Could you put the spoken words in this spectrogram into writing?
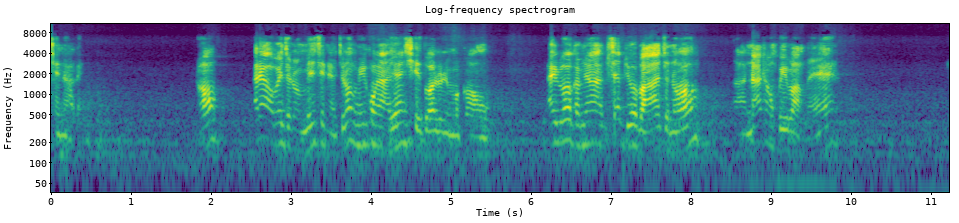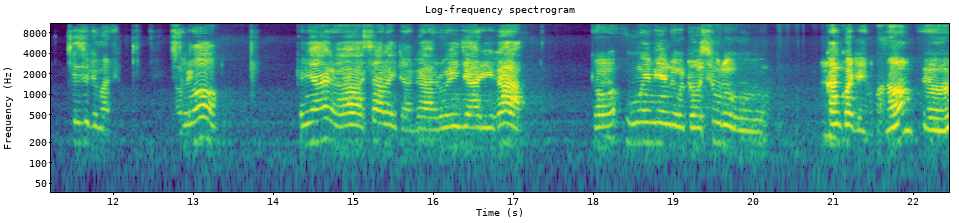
ချင်တာလဲနော်အဲ့ဒါကိုပဲကျွန်တော်မေးချင်တယ်ကျွန်တော်မေးခွန်းကအရင်ရှည်သွားလို့လည်းမကောင်းဘူးအဲ့တော့ခင်ဗျာဆက်ပြောပါကျွန်တော်အာနားထောင်ပေးပါမယ်ကျေးဇူးတင်ပါတယ်ဆိုတော့ခင်ဗျားကစလိုက်တာကရိုဟင်ဂျာတွေက တော့ဦးဝင်းမြင့်တို့ဒေါ်စုတို့ကိုကန့်ကွက်တယ်ပေါ့နော်ဟို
